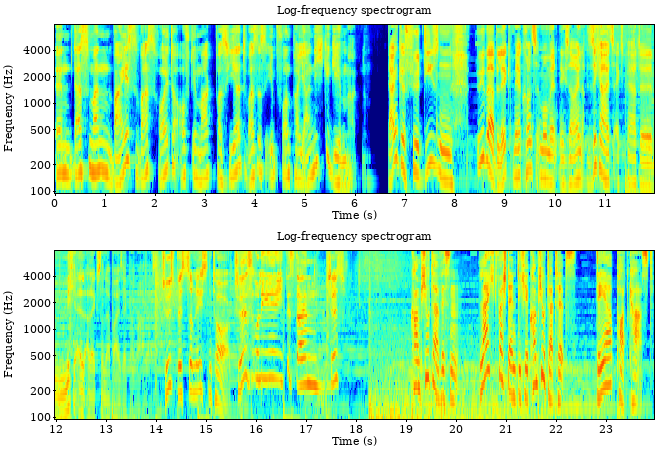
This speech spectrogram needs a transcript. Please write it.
ähm, dass man weiß, was heute auf dem Markt passiert, was es eben vor ein paar Jahren nicht gegeben hat. Ne? Danke für diesen Überblick. Mehr konnte es im Moment nicht sein. Sicherheitsexperte Michael Alexander Beisecker war das. Tschüss, bis zum nächsten Talk. Tschüss, Uli. Bis dann. Tschüss. Computerwissen. Leicht verständliche Computertipps. Der Podcast.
